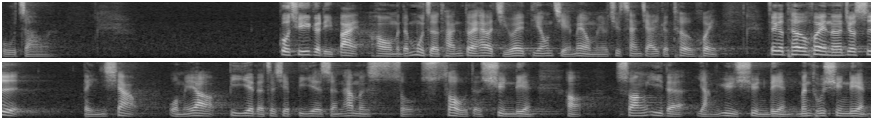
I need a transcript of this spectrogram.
呼召啊。过去一个礼拜，好，我们的牧者团队还有几位弟兄姐妹，我们有去参加一个特会。这个特会呢，就是等一下我们要毕业的这些毕业生，他们所受的训练，好。双翼的养育训练、门徒训练，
